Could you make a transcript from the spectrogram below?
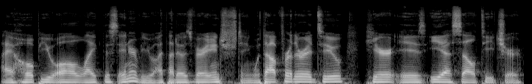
I hope you all like this interview. I thought it was very interesting. Without further ado, here is ESL teacher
